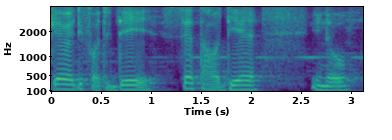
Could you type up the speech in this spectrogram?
get ready for the day, set out there, you know,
